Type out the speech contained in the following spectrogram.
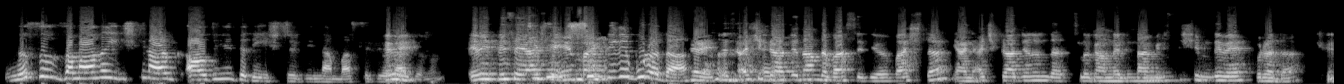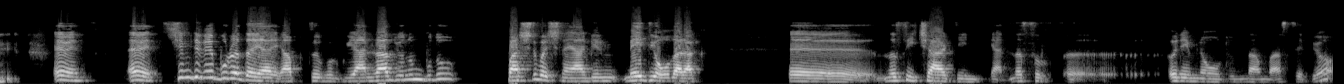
nasıl zamana ilişkin algıyı da değiştirdiğinden bahsediyor evet. radyonun. Evet mesela Çünkü işte en şimdi baş... ve burada. Evet mesela Açık evet. Radyo'dan da bahsediyor başta. Yani Açık Radyo'nun da sloganlarından birisi şimdi ve burada. evet. Evet. Şimdi ve burada ya yaptığı vurgu. Yani radyonun bunu başlı başına yani bir medya olarak e, nasıl içerdiğin yani nasıl e, önemli olduğundan bahsediyor.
